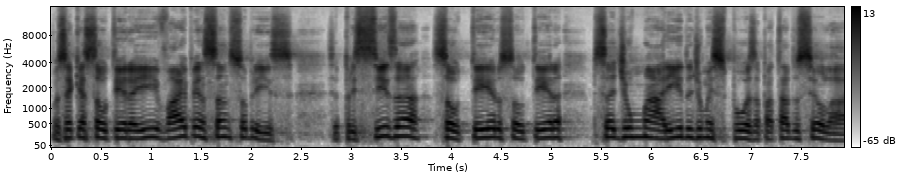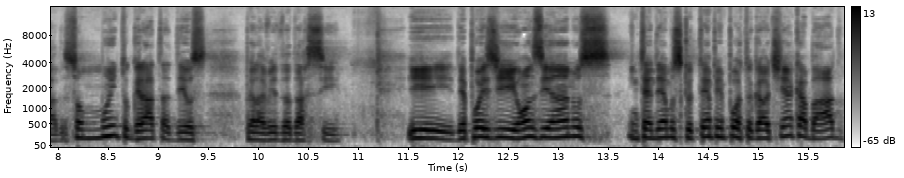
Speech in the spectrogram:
Você que é solteiro aí, vai pensando sobre isso. Você precisa, solteiro, solteira, precisa de um marido, de uma esposa para estar do seu lado. Eu sou muito grato a Deus pela vida da Darcy. E depois de 11 anos, entendemos que o tempo em Portugal tinha acabado.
